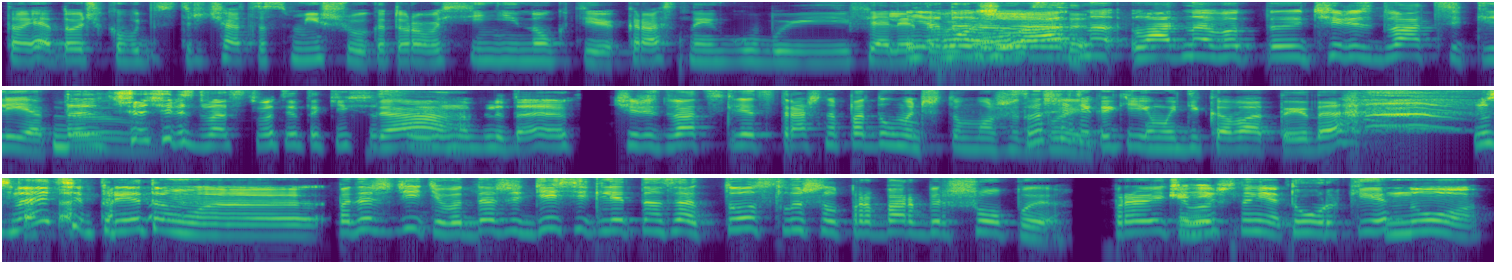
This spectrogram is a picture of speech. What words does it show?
твоя дочка будет встречаться с Мишей, у которого синие ногти, красные губы и фиолетовые я волосы. Ладно, ладно, вот э, через 20 лет. Да, э, что через 20? Вот я таких сейчас да. наблюдаю. Через 20 лет страшно подумать, что может Слышите, быть. Слышите, какие мы диковатые, да? Ну, знаете, при этом... Э, Подождите, вот даже 10 лет назад кто слышал про барбершопы? Про эти Конечно, вот нет. турки? Но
